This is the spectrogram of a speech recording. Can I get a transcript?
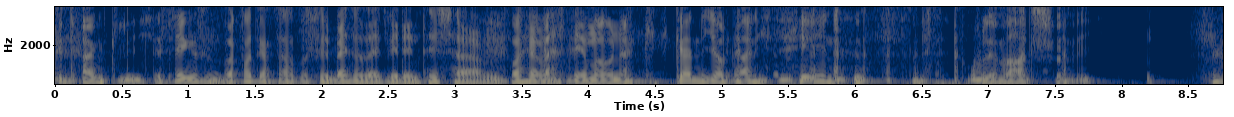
Gedanklich. Deswegen ist unser Podcast auch so viel besser, seit wir den Tisch haben. Vorher war es dir immer unangenehm. Ich kann dich auch gar nicht sehen. Das ist ein bisschen problematisch für mich.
